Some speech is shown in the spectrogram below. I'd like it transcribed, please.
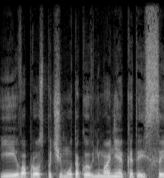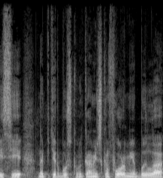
И вопрос, почему такое внимание к этой сессии на Петербургском экономическом форуме было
